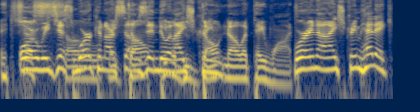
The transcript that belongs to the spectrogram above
It's Or are we just so- working ourselves into an ice cream- Don't know what they want. We're in an ice cream headache.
